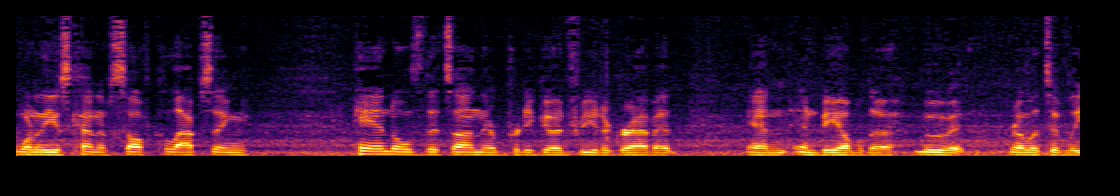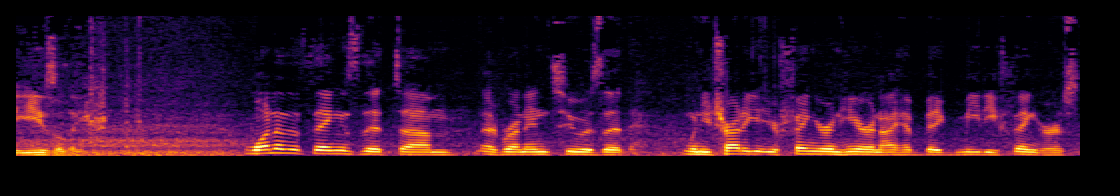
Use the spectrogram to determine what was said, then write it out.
one of these kind of self-collapsing handles that's on there pretty good for you to grab it and, and be able to move it relatively easily. One of the things that um, I've run into is that when you try to get your finger in here, and I have big meaty fingers,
